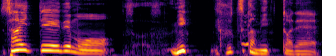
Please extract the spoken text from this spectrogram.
最低でも2日3日で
